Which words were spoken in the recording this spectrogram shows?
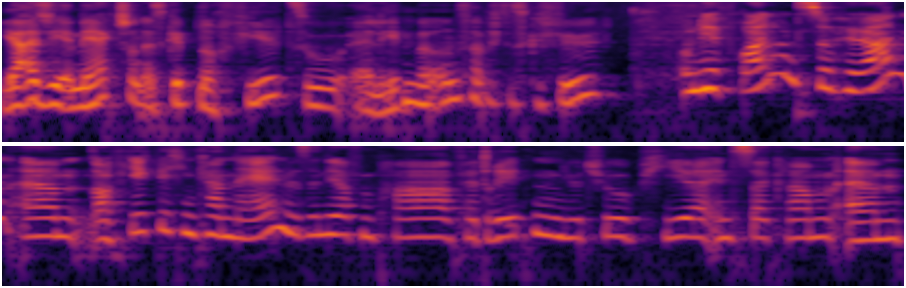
ja, also ihr merkt schon, es gibt noch viel zu erleben bei uns, habe ich das Gefühl. Und wir freuen uns zu hören ähm, auf jeglichen Kanälen. Wir sind ja auf ein paar vertreten, YouTube, hier, Instagram. Ähm,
